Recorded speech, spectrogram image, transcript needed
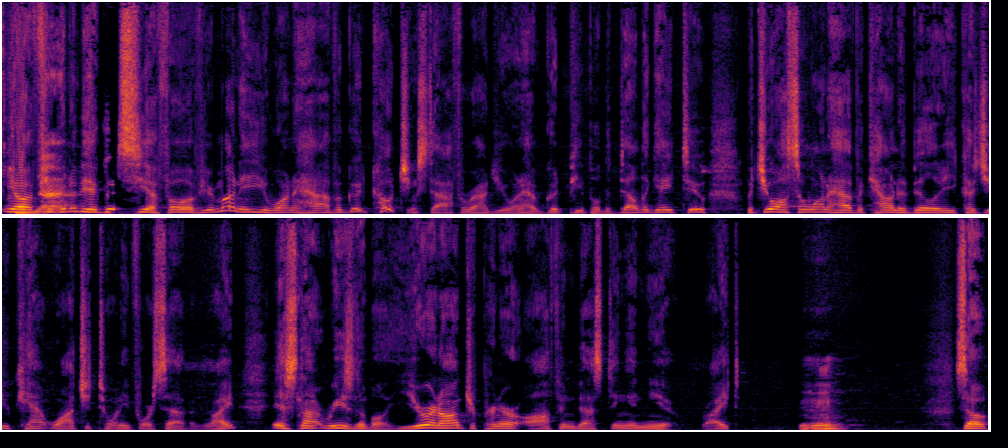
you know, if you're going to be a good CFO of your money, you want to have a good coaching staff around you. You want to have good people to delegate to, but you also want to have accountability because you can't watch it 24/7, right? It's not reasonable. You're an entrepreneur off investing in you, right? Mm-hmm. So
